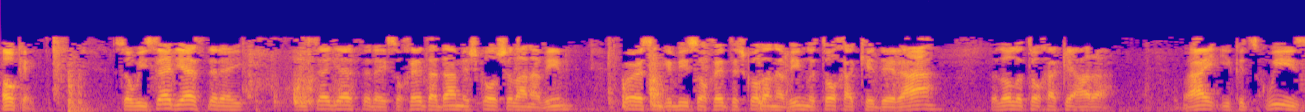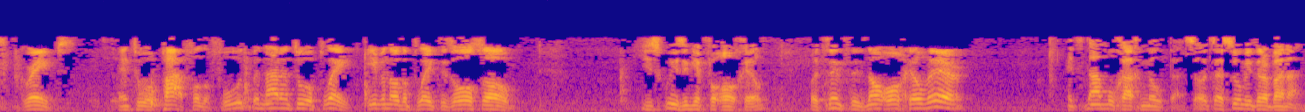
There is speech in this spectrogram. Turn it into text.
Okay. So we said yesterday, we said yesterday, Sochet Adam Eshkol Shel Anavim. Person can be Sochet Eshkol Anavim letoch HaKedera, velo letoch HaKe'ara. Right? You could squeeze grapes into a pot full of food, but not into a plate. Even though the plate is also you're squeezing it for ochel, but since there's no ochel there, it's not muchach milta. So it's asumid rabbanan.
